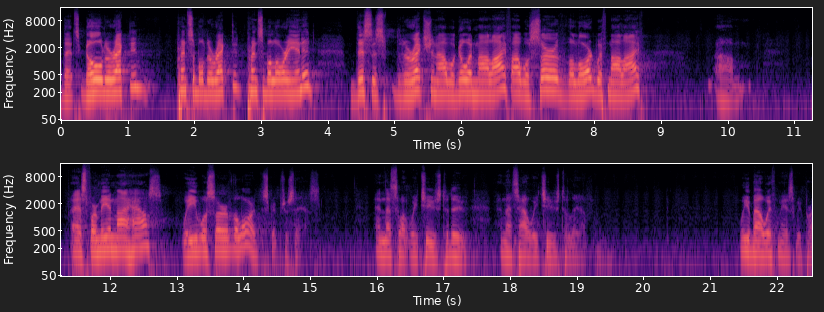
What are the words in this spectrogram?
that's goal directed, principle directed, principle oriented. This is the direction I will go in my life. I will serve the Lord with my life. Um, as for me and my house, we will serve the Lord, the scripture says. And that's what we choose to do, and that's how we choose to live. Will you bow with me as we pray?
